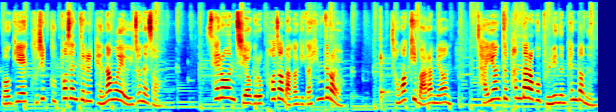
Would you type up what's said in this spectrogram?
먹이의 99%를 대나무에 의존해서 새로운 지역으로 퍼져 나가기가 힘들어요. 정확히 말하면 자이언트 판다라고 불리는 팬더는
